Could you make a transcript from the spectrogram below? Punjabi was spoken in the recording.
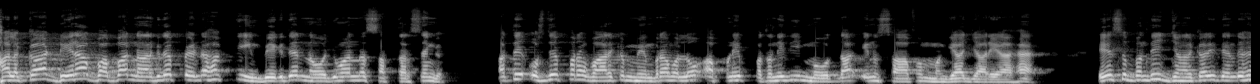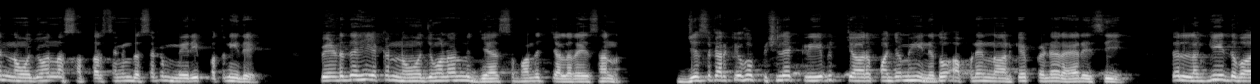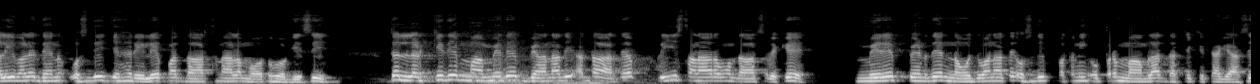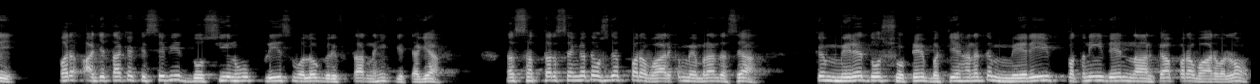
ਹਲਕਾ ਡੇਰਾ ਬਾਬਾ ਨਾਨਕ ਦੇ ਪਿੰਡ ਹਕੀਮ ਬੇਗ ਦੇ ਨੌਜਵਾਨ ਨਸੱਤਰ ਸਿੰਘ ਅਤੇ ਉਸ ਦੇ ਪਰਿਵਾਰਕ ਮੈਂਬਰਾਂ ਵੱਲੋਂ ਆਪਣੀ ਪਤਨੀ ਦੀ ਮੌਤ ਦਾ ਇਨਸਾਫ ਮੰਗਿਆ ਜਾ ਰਿਹਾ ਹੈ। ਇਸ ਸੰਬੰਧੀ ਜਾਣਕਾਰੀ ਦਿੰਦੇ ਹੋਏ ਨੌਜਵਾਨ ਨਸੱਤਰ ਸਿੰਘ ਨੇ ਦੱਸਿਆ ਕਿ ਮੇਰੀ ਪਤਨੀ ਦੇ ਪਿੰਡ ਦੇ ਹੀ ਇੱਕ ਨੌਜਵਾਨ ਨਾਲ ਨਜਾਇਜ਼ ਸੰਬੰਧ ਚੱਲ ਰਹੇ ਸਨ, ਜਿਸ ਕਰਕੇ ਉਹ ਪਿਛਲੇ ਕਰੀਬ 4-5 ਮਹੀਨੇ ਤੋਂ ਆਪਣੇ ਨਾਨਕੇ ਪਿੰਡ ਰਹਿ ਰਹੀ ਸੀ ਤੇ ਲੰਗੀ ਦੀਵਾਲੀ ਵਾਲੇ ਦਿਨ ਉਸ ਦੀ ਜ਼ਹਿਰੀਲੇ ਪਦਾਰਥ ਨਾਲ ਮੌਤ ਹੋ ਗਈ ਸੀ। ਤੇ ਲੜਕੀ ਦੇ ਮਾਮੇ ਦੇ ਬਿਆਨਾਂ ਦੇ ਆਧਾਰ ਤੇ ਪੁਲਿਸ ਥਾਣਾ ਰਮਦਾਸ ਵਿਖੇ ਮੇਰੇ ਪਿੰਡ ਦੇ ਨੌਜਵਾਨਾਂ ਤੇ ਉਸ ਦੀ ਪਤਨੀ ਉੱਪਰ ਮਾਮਲਾ ਦਰਜ ਕੀਤਾ ਗਿਆ ਸੀ। ਪਰ ਅੱਜ ਤੱਕ ਕਿਸੇ ਵੀ ਦੋਸ਼ੀ ਨੂੰ ਪੁਲਿਸ ਵੱਲੋਂ ਗ੍ਰਿਫਤਾਰ ਨਹੀਂ ਕੀਤਾ ਗਿਆ। ਤਾਂ ਸੱਤਰ ਸਿੰਘ ਤੇ ਉਸ ਦੇ ਪਰਿਵਾਰਕ ਮੈਂਬਰਾਂ ਨੇ ਦੱਸਿਆ ਕਿ ਮੇਰੇ ਦੋ ਛੋਟੇ ਬੱਚੇ ਹਨ ਤੇ ਮੇਰੀ ਪਤਨੀ ਦੇ ਨਾਨਕਾ ਪਰਿਵਾਰ ਵੱਲੋਂ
